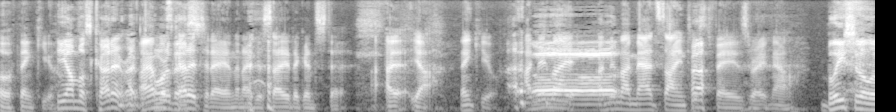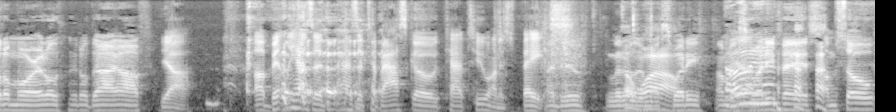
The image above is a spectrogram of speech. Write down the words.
Oh, thank you. he almost cut it right before I almost this. cut it today, and then I decided against it. I, yeah, thank you. I'm in my I'm in my mad scientist phase right now. Bleach it a little more. It'll it'll die off. Yeah, uh, Bentley has a has a Tabasco tattoo on his face. I do. Literally Oh, on my wow. sweaty on my Oh, sweady yeah. face. Um, so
